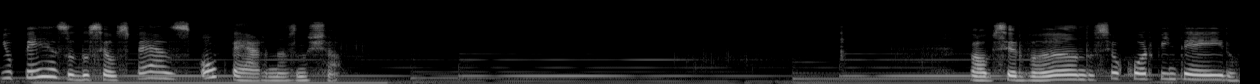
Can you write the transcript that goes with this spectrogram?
e o peso dos seus pés ou pernas no chão. Vá observando seu corpo inteiro.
